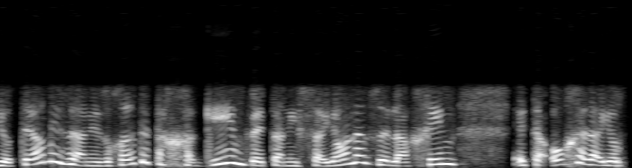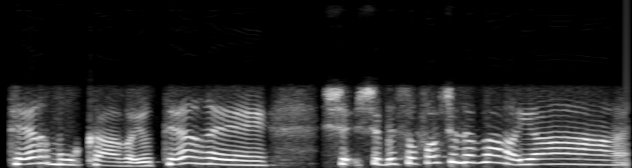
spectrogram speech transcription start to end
יותר מזה, אני זוכרת את החגים ואת הניסיון הזה להכין את האוכל היותר מורכב, היותר... אה, ש, שבסופו של דבר היה,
